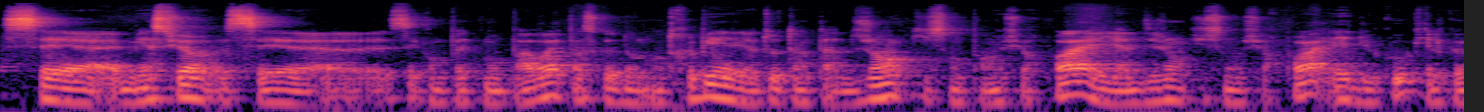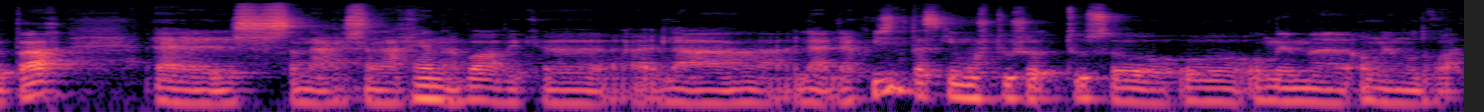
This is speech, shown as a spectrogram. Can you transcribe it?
c'est euh, bien sûr, c'est c'est complètement pas vrai parce que dans notre bien, il y a tout un tas de gens qui sont pas en surpoids et il y a des gens qui sont en surpoids et du coup, quelque part, ça n'a rien à voir avec la, la, la, cuisine parce qu'ils mangent tous, tous au, au, même, au même endroit.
